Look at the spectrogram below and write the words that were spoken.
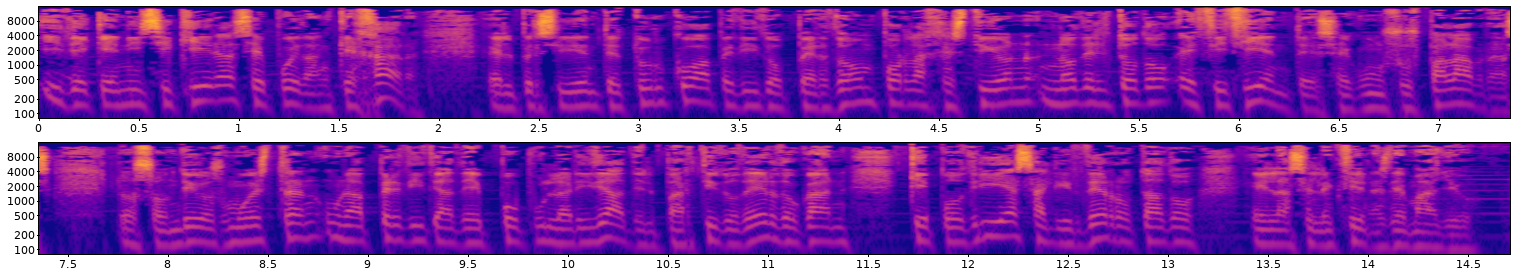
y de que ni siquiera se puedan quejar. El presidente turco ha pedido perdón por la gestión no del todo eficiente, según sus palabras. Los sondeos muestran una pérdida de popularidad del partido de Erdogan que podría salir derrotado en las elecciones de mayo.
